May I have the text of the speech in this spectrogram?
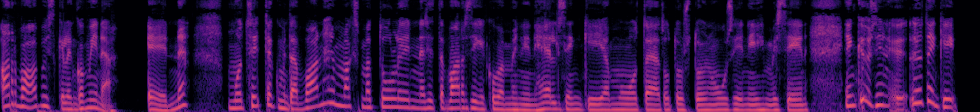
Arvaa, opiskelinko minä? En. Mutta sitten kun mitä vanhemmaksi mä tulin, ja sitten varsinkin kun mä menin Helsinkiin ja muuta ja tutustuin uusiin ihmisiin, niin kyllä siinä jotenkin,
